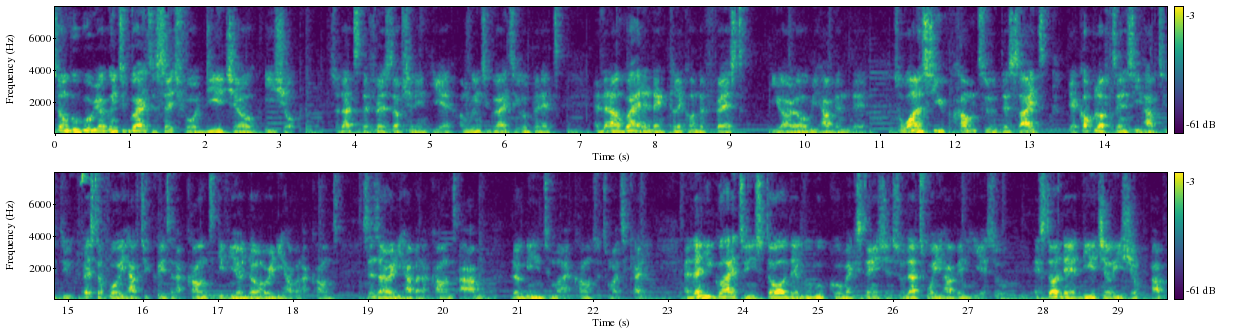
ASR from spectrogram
So on Google, we are going to go ahead to search for DHL eShop. So that's the first option in here. I'm going to go ahead to open it and then I'll go ahead and then click on the first URL we have in there. So once you come to the site, there are a couple of things you have to do. First of all, you have to create an account if you don't already have an account. Since I already have an account, I'm logged into my account automatically. And then you go ahead to install the Google Chrome extension. So that's what you have in here. So install the DHL eShop app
